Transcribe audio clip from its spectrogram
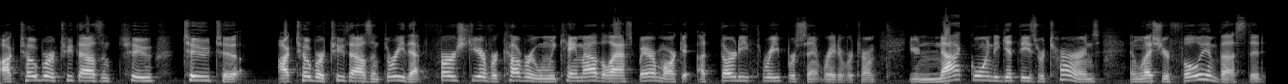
October of 2002 two to October 2003, that first year of recovery when we came out of the last bear market, a 33% rate of return. You're not going to get these returns unless you're fully invested,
